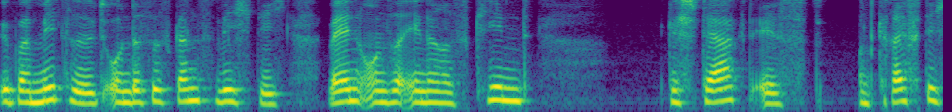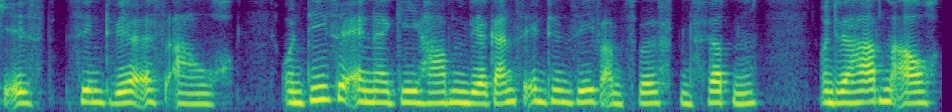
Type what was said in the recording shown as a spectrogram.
übermittelt. Und das ist ganz wichtig, wenn unser inneres Kind gestärkt ist und kräftig ist, sind wir es auch. Und diese Energie haben wir ganz intensiv am 12.04. Und wir haben auch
